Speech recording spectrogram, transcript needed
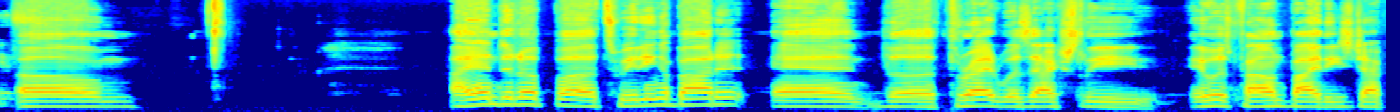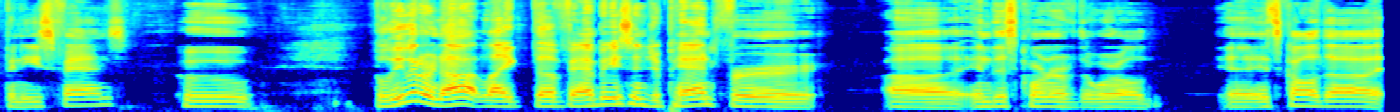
It's- Um, I ended up uh, tweeting about it, and the thread was actually it was found by these Japanese fans who, believe it or not, like the fan base in Japan for uh in this corner of the world, uh, it's called uh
